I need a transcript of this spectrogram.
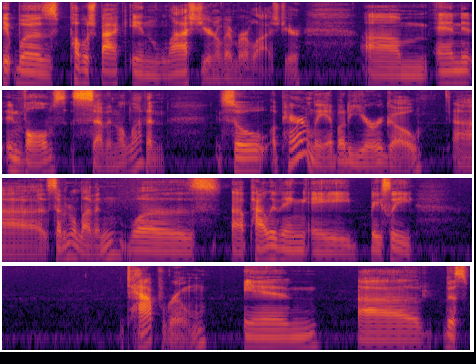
it was published back in last year, November of last year, um, and it involves 7 Eleven. So apparently, about a year ago, uh, 7 Eleven was uh, piloting a basically tap room in uh, this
